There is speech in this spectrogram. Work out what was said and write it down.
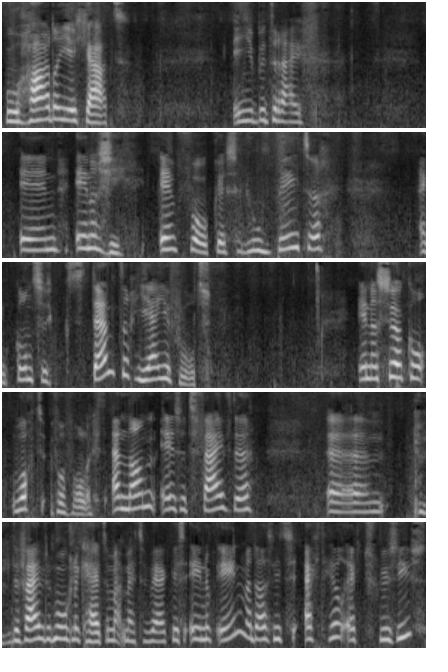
Hoe harder je gaat in je bedrijf, in energie, in focus. En hoe beter en consistenter jij je voelt. In een cirkel wordt vervolgd. En dan is het vijfde, ehm, de vijfde mogelijkheid om met mij te werken is één op één. Maar dat is iets echt heel exclusiefs.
